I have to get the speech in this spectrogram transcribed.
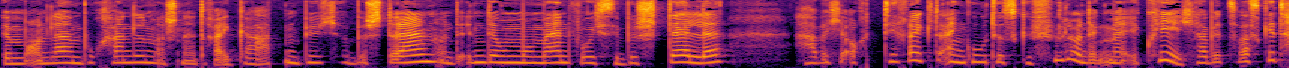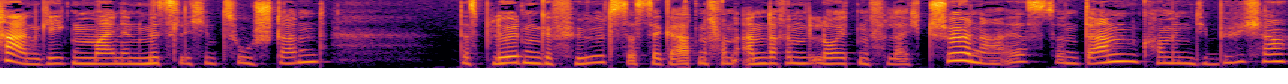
im Online-Buchhandel mal schnell drei Gartenbücher bestellen und in dem Moment, wo ich sie bestelle, habe ich auch direkt ein gutes Gefühl und denke mir, okay, ich habe jetzt was getan gegen meinen misslichen Zustand des blöden Gefühls, dass der Garten von anderen Leuten vielleicht schöner ist. Und dann kommen die Bücher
